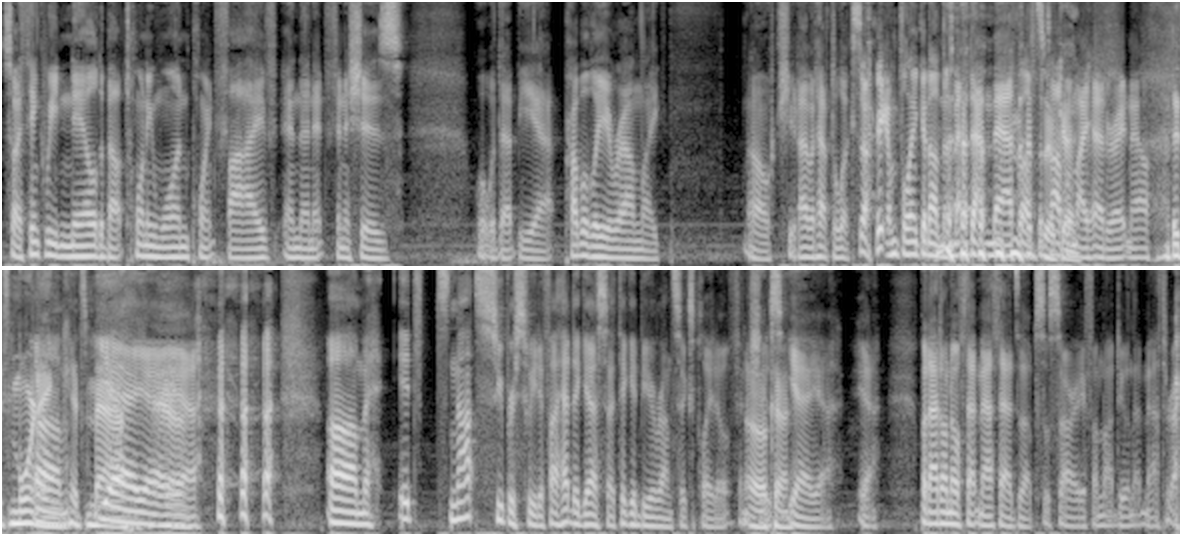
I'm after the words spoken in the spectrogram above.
So I think we nailed about 21.5 and then it finishes what would that be at? Probably around like Oh shoot, I would have to look. Sorry, I'm blanking on the ma- that math off the top okay. of my head right now. It's morning. Um, it's math. Yeah, yeah, yeah. um, it's not super sweet. If I had to guess, I think it'd be around six Plato finishes. Oh, okay. Yeah, yeah, yeah. But I don't know if that math adds up. So sorry if I'm not doing that math right.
